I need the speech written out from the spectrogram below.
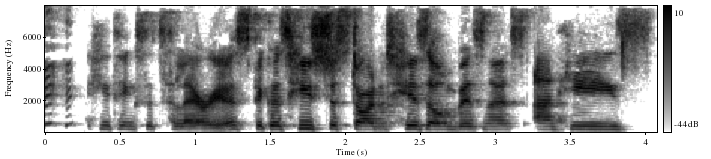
he thinks it's hilarious because he's just started his own business and he's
